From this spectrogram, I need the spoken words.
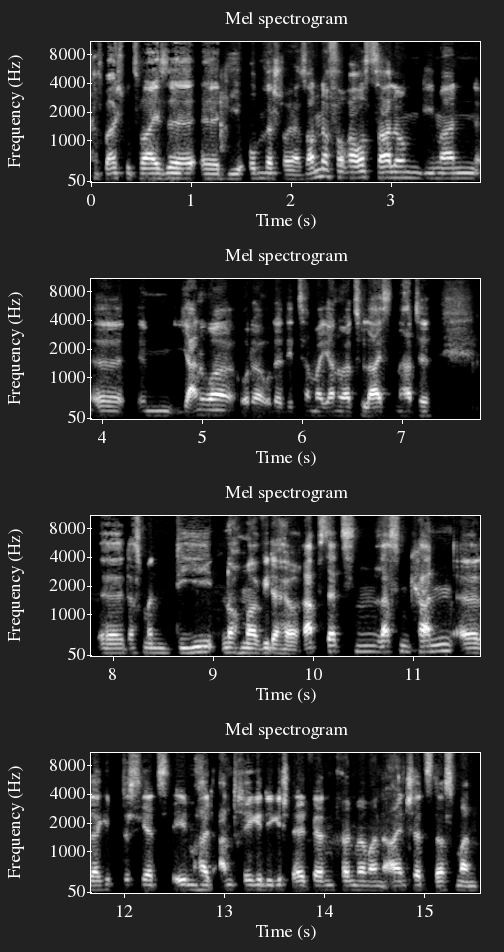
dass beispielsweise äh, die Umsatzsteuer-Sondervorauszahlungen, die man äh, im Januar oder, oder Dezember, Januar zu leisten hatte, äh, dass man die nochmal wieder herabsetzen lassen kann. Äh, da gibt es jetzt eben halt Anträge, die gestellt werden können, wenn man einschätzt, dass man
